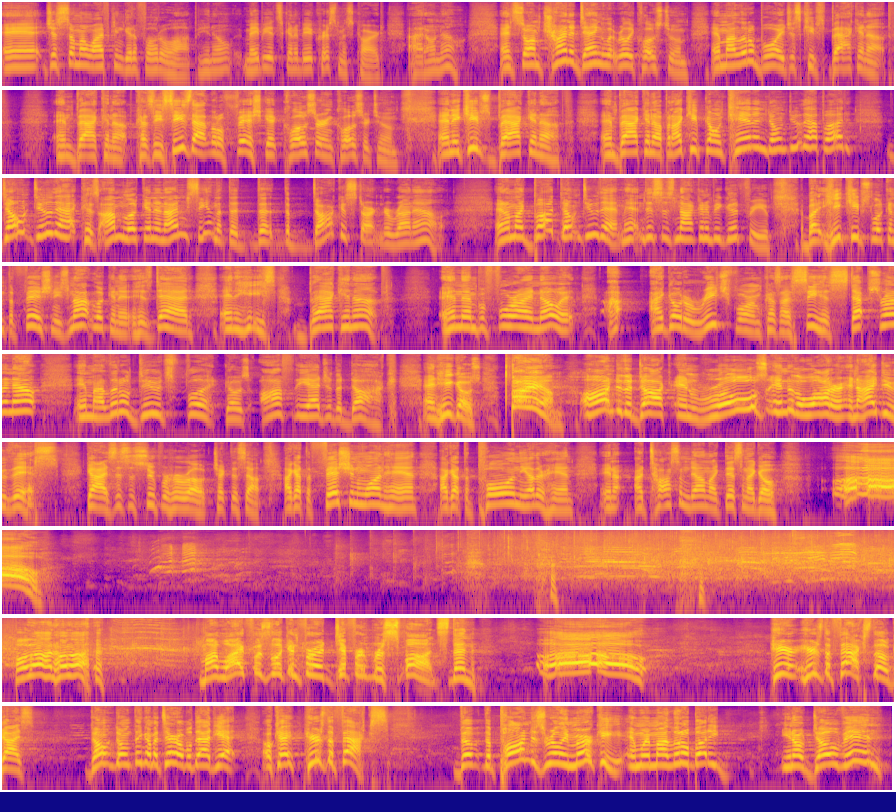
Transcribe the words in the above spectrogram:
and just so my wife can get a photo op, you know, maybe it's going to be a Christmas card. I don't know. And so I'm trying to dangle it really close to him, and my little boy just keeps backing up and backing up because he sees that little fish get closer and closer to him. And he keeps backing up and backing up. And I keep going, Cannon, don't do that, bud. Don't do that because I'm looking and I'm seeing that the, the, the dock is starting to run out. And I'm like, Bud, don't do that, man. This is not going to be good for you. But he keeps looking at the fish and he's not looking at his dad and he's backing up. And then before I know it, I, I go to reach for him because I see his steps running out, and my little dude's foot goes off the edge of the dock, and he goes bam onto the dock and rolls into the water. And I do this. Guys, this is super heroic. Check this out. I got the fish in one hand, I got the pole in the other hand, and I, I toss them down like this, and I go, Oh! hold on, hold on. My wife was looking for a different response than, oh! Here, here's the facts, though, guys. Don't, don't think I'm a terrible dad yet, okay? Here's the facts. The, the pond is really murky, and when my little buddy, you know, dove in,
